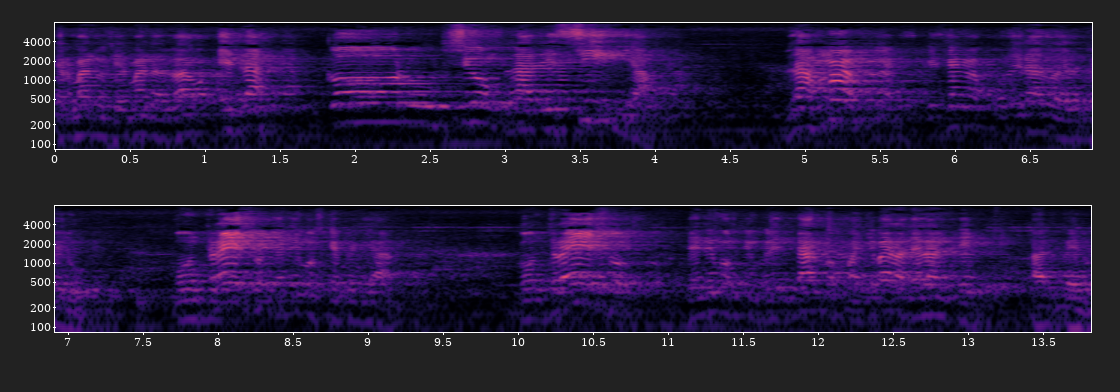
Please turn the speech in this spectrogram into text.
hermanos y hermanas, es la corrupción, la desidia, las mafias que se han apoderado del Perú. Contra eso tenemos que pelear. Contra eso tenemos que enfrentarnos para llevar adelante al Perú.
